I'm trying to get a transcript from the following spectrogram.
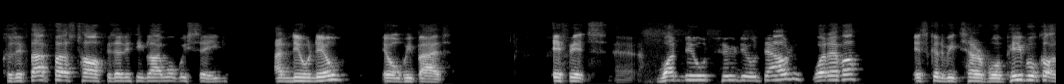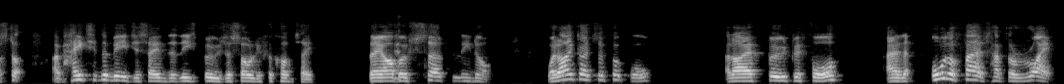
because if that first half is anything like what we've seen and nil nil, it will be bad. If it's one nil, two nil down, whatever, it's going to be terrible. And people got to stop. I'm hating the media saying that these boos are solely for Conte. They are most certainly not. When I go to football, and I have booed before, and all the fans have the right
